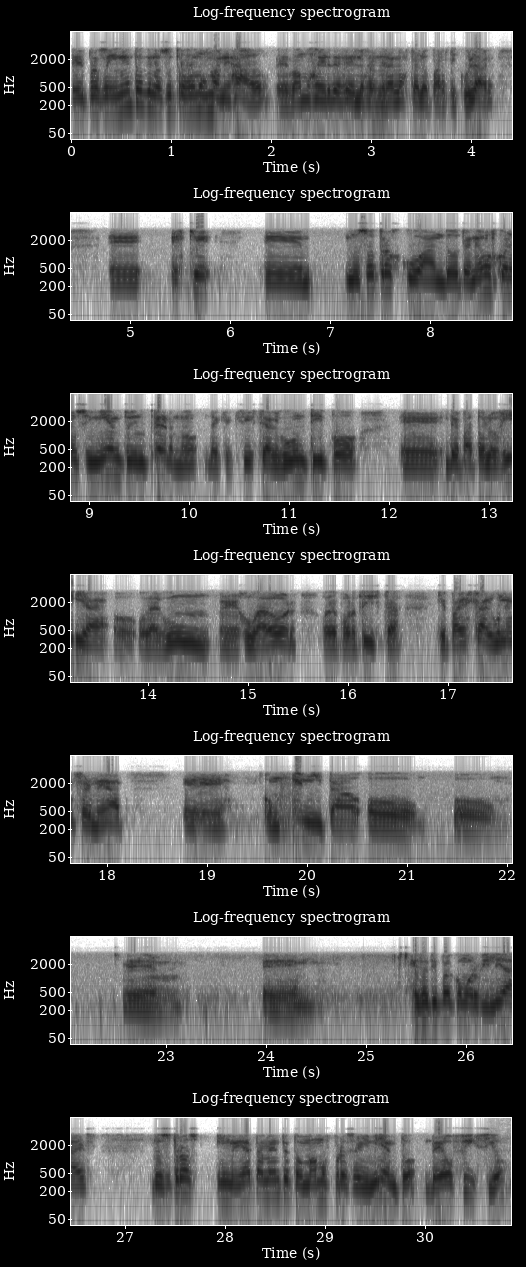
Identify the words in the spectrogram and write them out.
el procedimiento que nosotros hemos manejado, vamos a ir desde lo general hasta lo particular, es que nosotros cuando tenemos conocimiento interno de que existe algún tipo de patología o, o de algún jugador o deportista que padezca alguna enfermedad, eh, congénita o, eh, eh, ese tipo de comorbilidades, nosotros inmediatamente tomamos procedimiento de oficio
